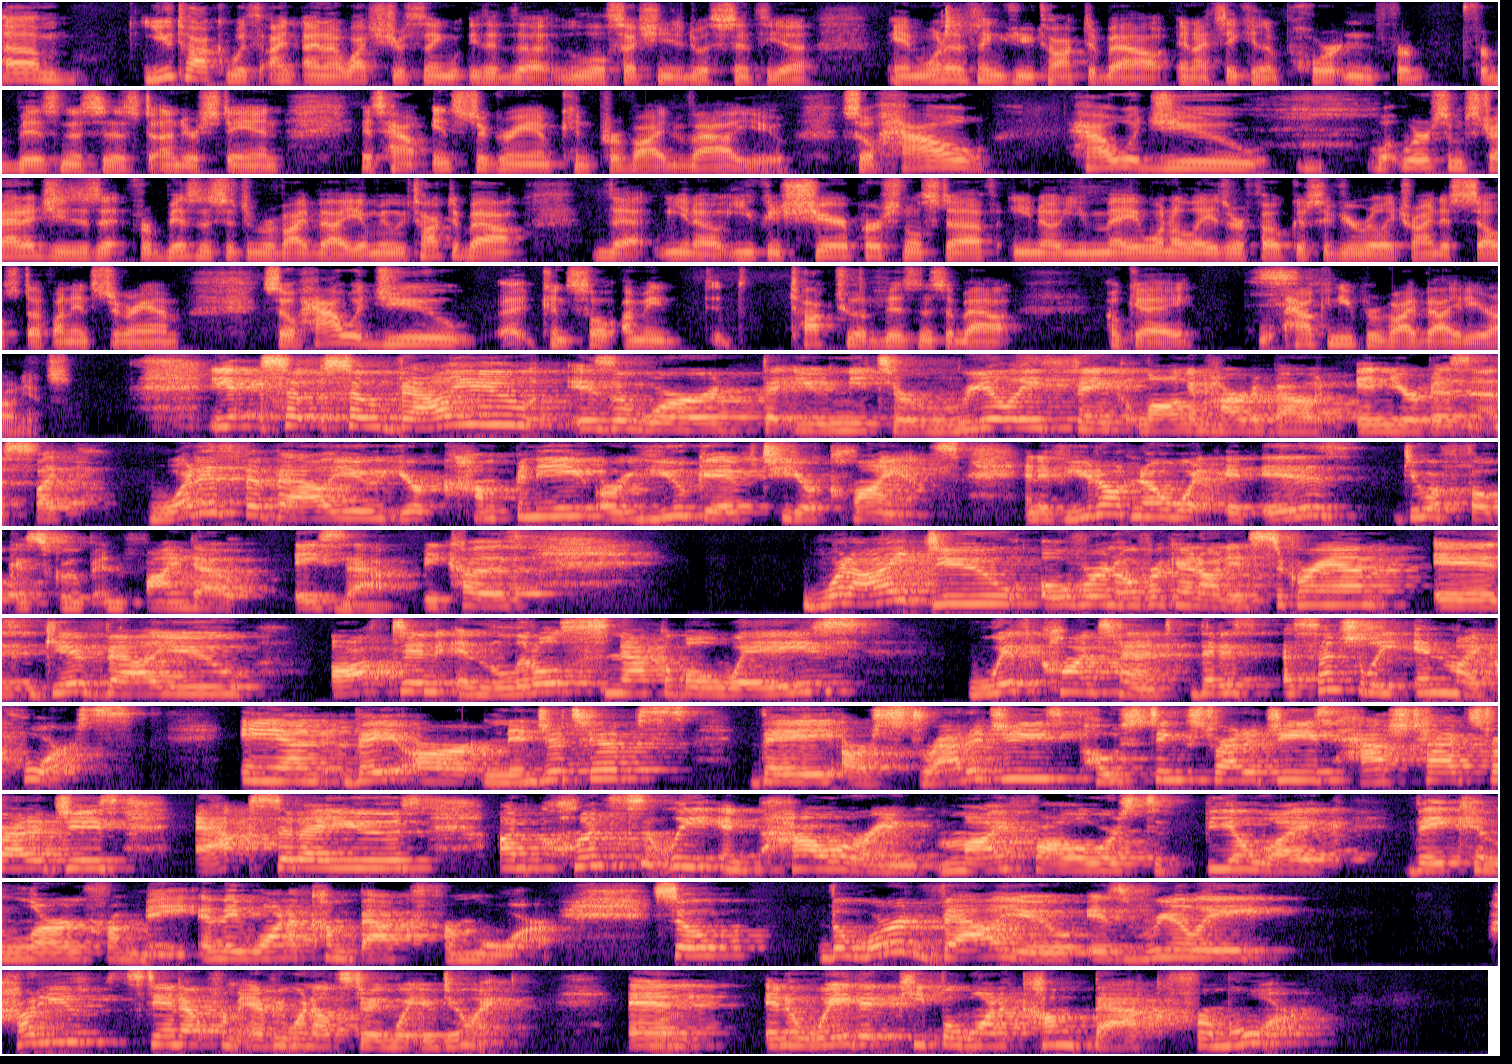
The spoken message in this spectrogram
Um, you talk with, and I watched your thing, the, the little session you did with Cynthia, and one of the things you talked about, and I think is important for for businesses to understand, is how Instagram can provide value. So how how would you what were some strategies that for businesses to provide value? I mean we talked about that you know you can share personal stuff. You know you may want to laser focus if you're really trying to sell stuff on instagram. So how would you uh, consult i mean talk to a business about okay how can you provide value to your audience yeah, so so value is a word that you need to really think long and hard about in your business. Like what is the value your company or you give to your clients? And if you don't know what it is, do a focus group and find out ASAP mm-hmm. because what I do over and over again on Instagram is give value often in little snackable ways with content that is essentially in my course. And they are ninja tips they are strategies, posting strategies, hashtag strategies, apps that I use. I'm constantly empowering my followers to feel like they can learn from me and they want to come back for more. So the word value is really how do you stand out from everyone else doing what you're doing? And right. In a way that people want to come back for more.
